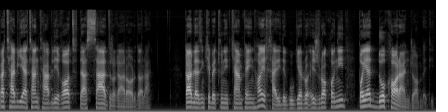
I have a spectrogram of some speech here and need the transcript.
و طبیعتا تبلیغات در صدر قرار دارند. قبل از اینکه بتونید کمپین های خرید گوگل رو اجرا کنید باید دو کار انجام بدید.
